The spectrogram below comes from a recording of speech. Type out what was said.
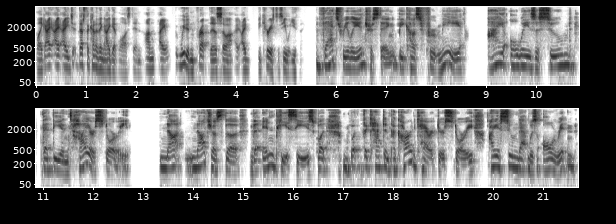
Like I, I, I that's the kind of thing I get lost in. Um, I we didn't prep this, so I, I'd be curious to see what you think. That's really interesting because for me, I always assumed that the entire story not not just the the NPCs but but the Captain Picard character's story I assume that was all written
